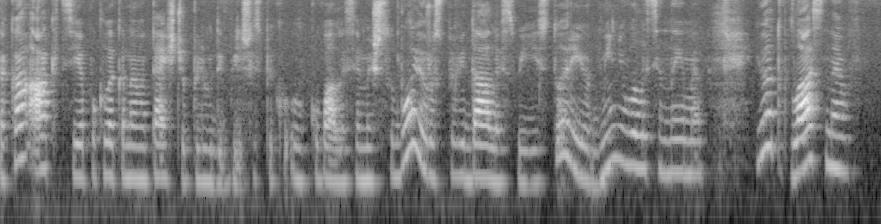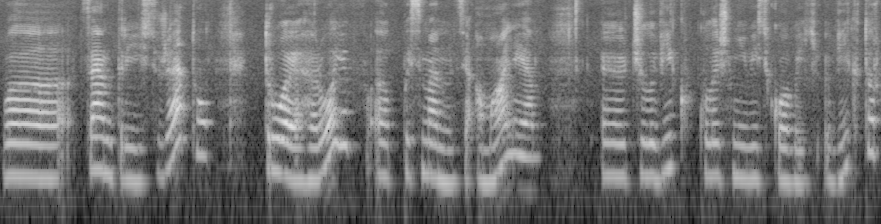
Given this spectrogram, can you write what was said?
Така акція покликана на те, щоб люди більше спілкувалися між собою, розповідали свої історії, обмінювалися ними. І от, власне, в центрі сюжету троє героїв: письменниця Амалія, е, чоловік, колишній військовий Віктор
